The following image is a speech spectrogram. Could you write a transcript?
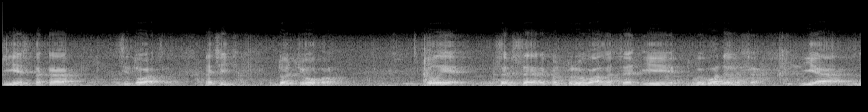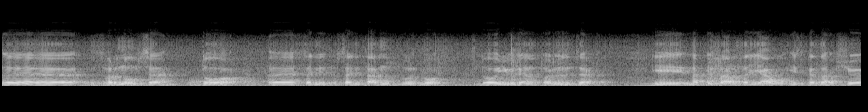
є така ситуація. Значить, до цього коли це все реконструювалося і виводилося, я е, звернувся до е, санітарну службу до Юлії Анатоліївни Дзеркаль і написав заяву і сказав, що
